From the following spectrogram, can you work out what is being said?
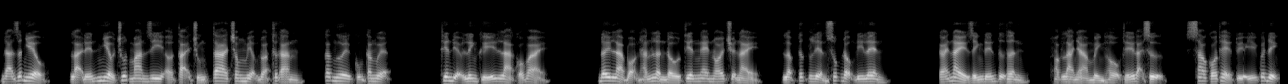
đã rất nhiều, lại đến nhiều chút man di ở tại chúng ta trong miệng đoạn thức ăn, các ngươi cũng căn nguyện. Thiên địa linh khí là có vải đây là bọn hắn lần đầu tiên nghe nói chuyện này, lập tức liền xúc động đi lên. Cái này dính đến tự thân, hoặc là nhà mình hậu thế đại sự, sao có thể tùy ý quyết định?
